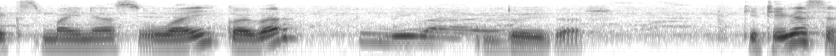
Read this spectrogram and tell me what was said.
এক্স মাইনাস ওয়াই কয়বার? দুইবার। কি ঠিক আছে?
